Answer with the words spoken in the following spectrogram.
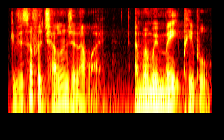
Give yourself a challenge in that way. And when we meet people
